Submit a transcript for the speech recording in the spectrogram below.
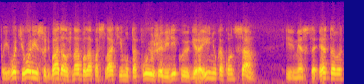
По его теории судьба должна была послать ему такую же великую героиню, как он сам, и вместо этого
